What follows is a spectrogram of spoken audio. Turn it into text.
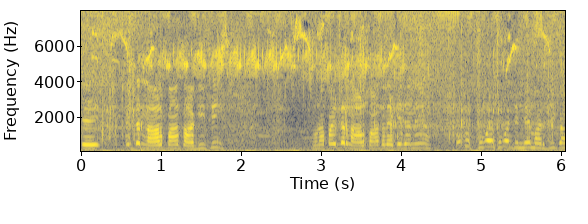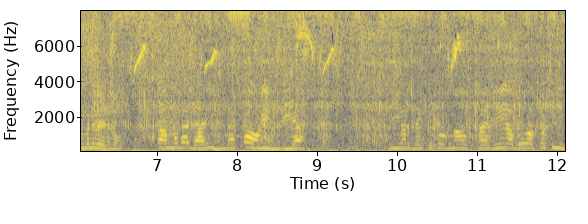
ਤੇ ਇੱਧਰ ਨਾਲ ਪਾਂਤ ਆ ਗਈ ਸੀ। ਹੁਣ ਆਪਾਂ ਇੱਧਰ ਨਾਲ ਪਾਂਤ ਲੈ ਕੇ ਜਾਂਦੇ ਆ ਉਹ ਸਵੇਰ ਸਵੇਰ ਜਿੰਨੇ ਮਰਜ਼ੀ ਕੰਮ ਨਿਬੇੜ ਲਓ। ਕੰਮ ਦਾ ਡਰ ਹੀ ਹੁੰਦਾ ਘੌਲ ਹੁੰਦੀ ਆ। ਵੀ ਯਾਰ ਵਿੱਚ ਤੁਰਨਾ ਔਖਾ ਜੇ ਆ ਉਹ ਆ, ਕੁਛ ਨਹੀਂ।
